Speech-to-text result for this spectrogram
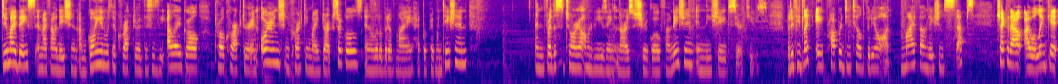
do my base and my foundation. I'm going in with a corrector. This is the LA Girl Pro Corrector in orange and correcting my dark circles and a little bit of my hyperpigmentation. And for this tutorial, I'm going to be using NARS Sheer Glow Foundation in the shade Syracuse. But if you'd like a proper detailed video on my foundation steps, check it out. I will link it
